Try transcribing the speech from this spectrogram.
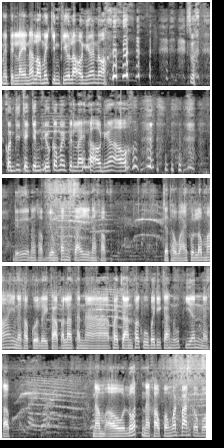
ไม่เป็นไรนะ เราไม่กินผิวเราเอาเนื้อเนาะ ส่วนคนที่จะกินผิวก็ไม่เป็นไรเราเอาเนื้อเอา เด้อนะครับ โยมตั้งใจนะครับ จะถวายผลไม้นะครับ ก็เลยกราบอาราธนา พระอาจารย์พระครูบดีการหนูเพียนนะครับน นำเอารถนะครับของวัดบ้านกระบอ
